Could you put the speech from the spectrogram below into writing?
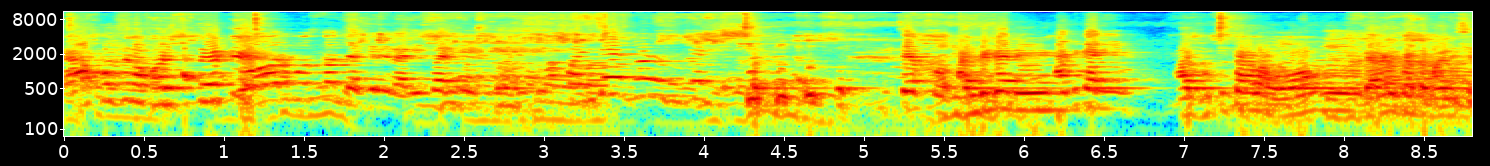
కాకపోతే నా పరిస్థితి ఏంటి? నోరు మూసుకొని దగ్గరికి రా, నీ పని చేసి. చెప్పు. అందుకని? అందుకని? ఆ జగన్ పెద్ద మనిషి.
